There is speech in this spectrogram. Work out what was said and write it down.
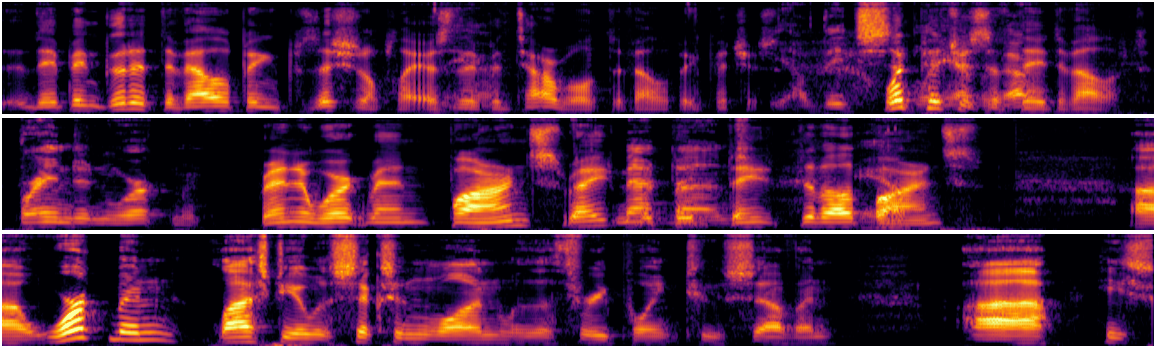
they've been good at developing positional players. They've been terrible at developing pitchers. Yeah, what pitchers have they developed? Brandon Workman. Brandon Workman, Barnes, right? Matt They- Barnes. They developed Barnes. Uh, Workman last year was six and one with a three point two seven. Uh, he's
